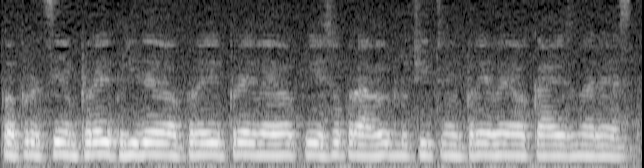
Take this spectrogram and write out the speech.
pa predvsem prej pridejo, prej, prej vejo, kje so prave odločitve in prej vejo, kaj je znarediti.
